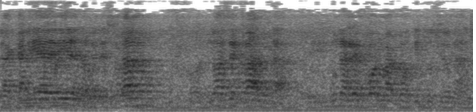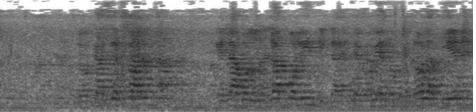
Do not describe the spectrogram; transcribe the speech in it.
la calidad de vida de los venezolanos, no hace falta una reforma constitucional. Lo que hace falta es la voluntad política de este gobierno que no la tiene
